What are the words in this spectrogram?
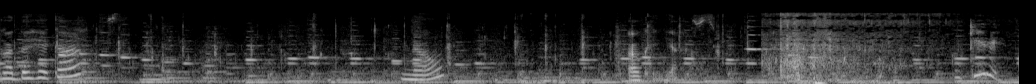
Got the hiccups? No? Okay, yes. Go get it.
